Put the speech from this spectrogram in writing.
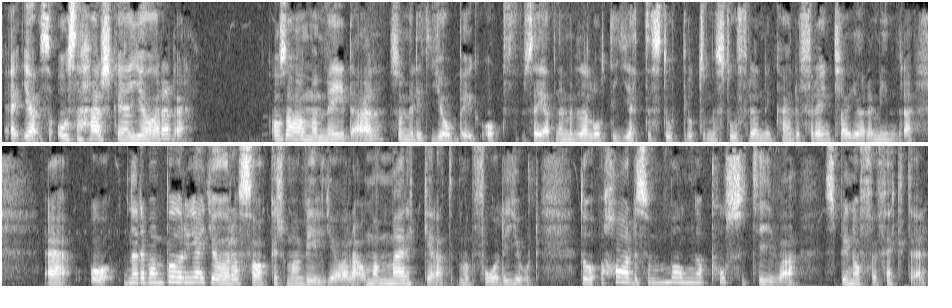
Eh, och så här ska jag göra det. Och så har man mig där som är lite jobbig och säger att nej men det där låter jättestort, låter som en stor förändring, kan du förenkla och göra det mindre? Eh, och när man börjar göra saker som man vill göra och man märker att man får det gjort, då har det så många positiva spin-off effekter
